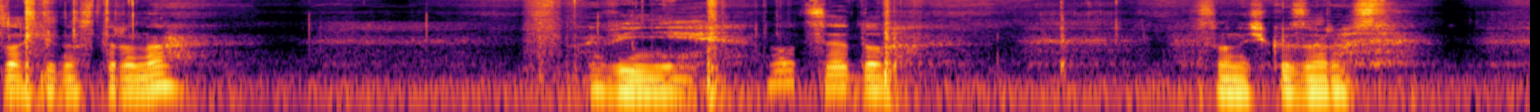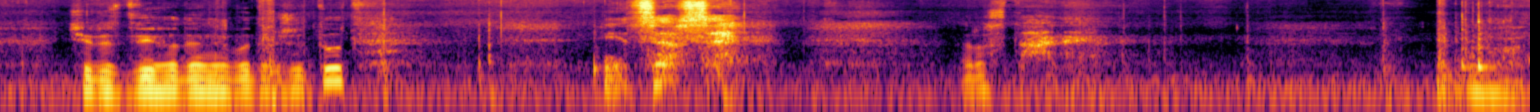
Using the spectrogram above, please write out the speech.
західна сторона. Вінії. Ну це до сонечко зараз. Через дві години буде вже тут. І це все розтане. От.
